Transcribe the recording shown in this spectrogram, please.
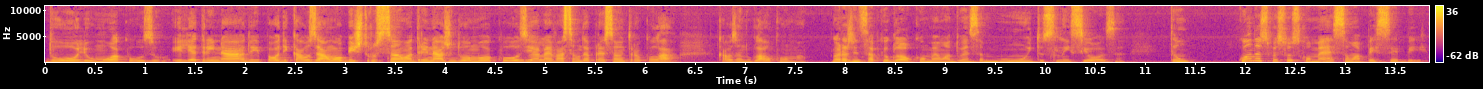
do olho, o humor aquoso, ele é drenado e pode causar uma obstrução à drenagem do humor aquoso e a elevação da pressão intraocular, causando glaucoma. Agora a gente sabe que o glaucoma é uma doença muito silenciosa. Então, quando as pessoas começam a perceber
